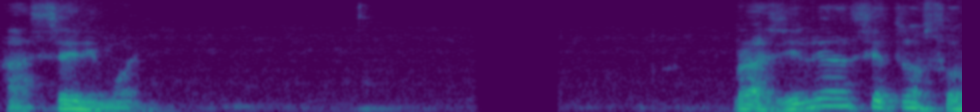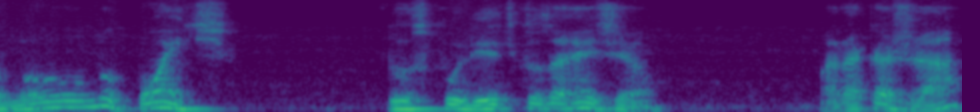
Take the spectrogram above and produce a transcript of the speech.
a cerimônia. Brasília se transformou no point dos políticos da região. Maracajá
